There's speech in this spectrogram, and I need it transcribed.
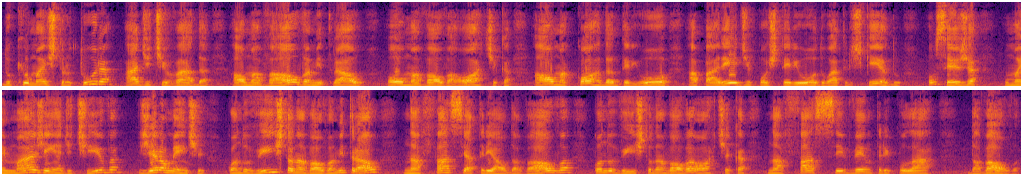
do que uma estrutura aditivada a uma válvula mitral ou uma válvula órtica, há uma corda anterior, a parede posterior do átrio esquerdo, ou seja, uma imagem aditiva, geralmente quando vista na válvula mitral, na face atrial da válvula, quando visto na válvula órtica, na face ventricular da válvula.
